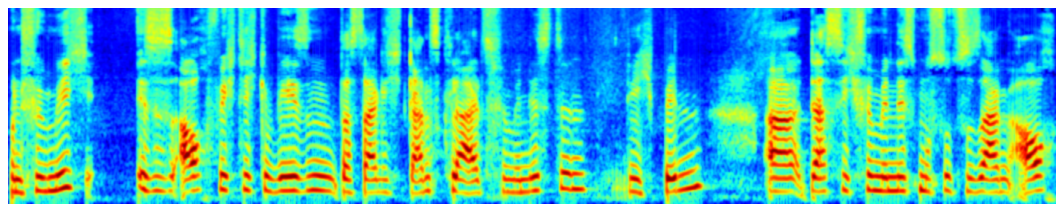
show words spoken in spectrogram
Und für mich ist es auch wichtig gewesen, das sage ich ganz klar als Feministin, die ich bin, äh, dass sich Feminismus sozusagen auch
